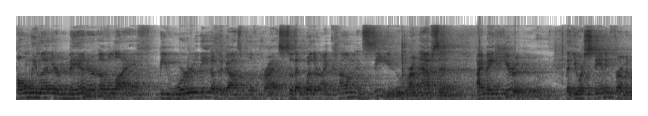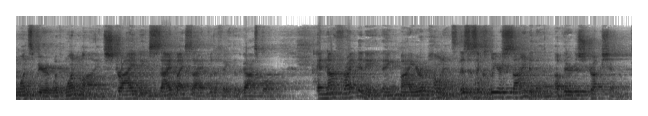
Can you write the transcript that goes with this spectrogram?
Only let your manner of life be worthy of the gospel of Christ, so that whether I come and see you or I'm absent, I may hear of you that you are standing firm in one spirit with one mind, striving side by side for the faith of the gospel, and not frightened in anything by your opponents. This is a clear sign to them of their destruction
